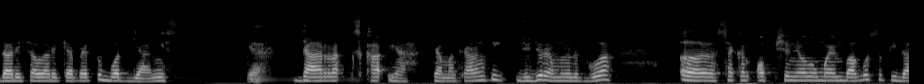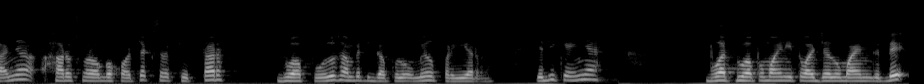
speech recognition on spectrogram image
dari salary cap itu buat Giannis. Ya. Jarak seka- ya zaman sekarang sih jujur ya menurut gua eh, second optionnya lumayan bagus setidaknya harus ngerogoh kocek sekitar 20 sampai 30 mil per year. Jadi kayaknya buat dua pemain itu aja lumayan gede.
